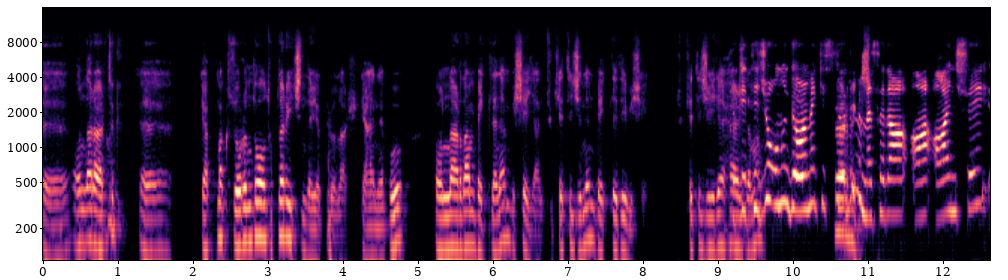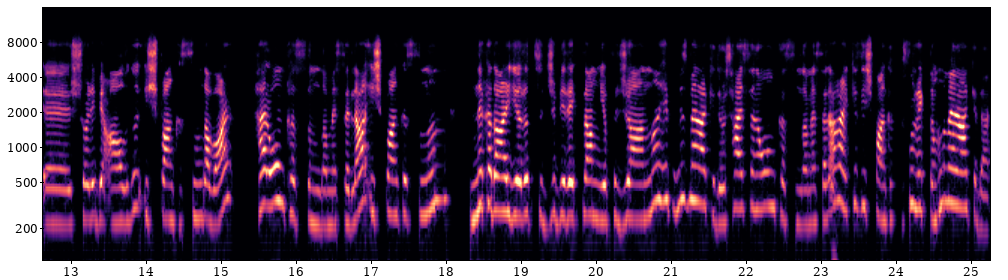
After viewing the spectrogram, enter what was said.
E, onlar artık e, yapmak zorunda oldukları için de yapıyorlar. Yani bu onlardan beklenen bir şey yani tüketicinin beklediği bir şey tüketiciyle her Tüketici zaman... Tüketici onu görmek istiyor görmek değil mi? Istiyor. Mesela aynı şey şöyle bir algı İş Bankası'nda var. Her 10 Kasım'da mesela İş Bankası'nın ne kadar yaratıcı bir reklam yapacağını hepimiz merak ediyoruz. Her sene 10 Kasım'da mesela herkes İş Bankası'nın reklamını merak eder.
